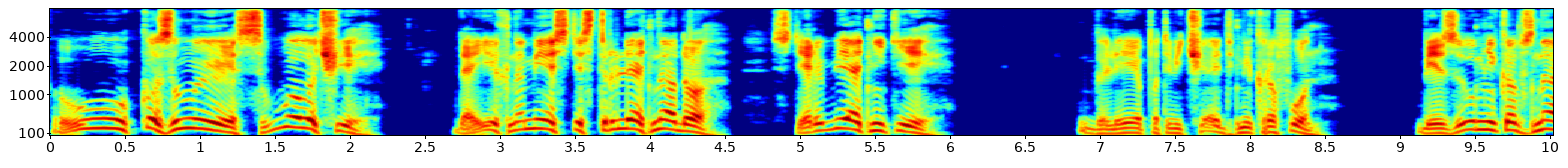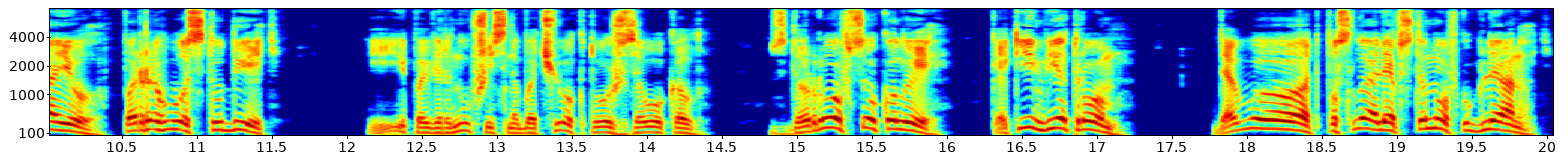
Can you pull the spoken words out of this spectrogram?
«У, козлы, сволочи! Да их на месте стрелять надо! Стервятники!» Глеб отвечает в микрофон. «Безумников знаю, паровоз тудыть!» и, повернувшись на бочок, тоже заокол. «Здоров, соколы! Каким ветром?» «Да вот, послали обстановку глянуть.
